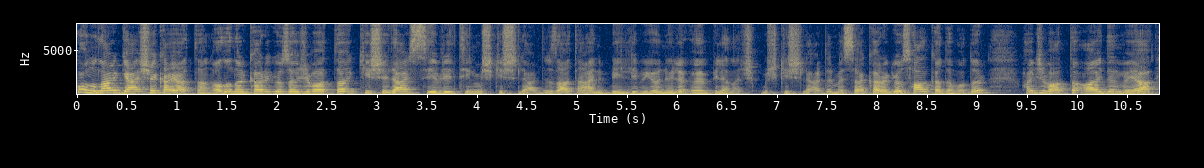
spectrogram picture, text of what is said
Konular gerçek hayattan alınır Karagöz Hacivat'ta. Kişiler sivriltilmiş kişilerdir. Zaten hani belli bir yönüyle ön plana çıkmış kişilerdir. Mesela Karagöz halk adamıdır. Hacivat'ta aydın veya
